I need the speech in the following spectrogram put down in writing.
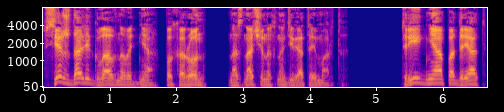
Все ждали главного дня – похорон, назначенных на 9 марта. Три дня подряд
